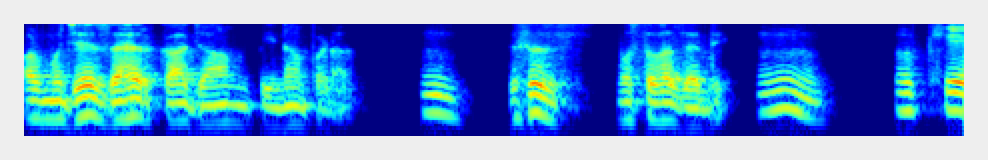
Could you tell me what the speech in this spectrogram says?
और मुझे जहर का जाम पीना पड़ा। This is Mustafa Zaidi. Okay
